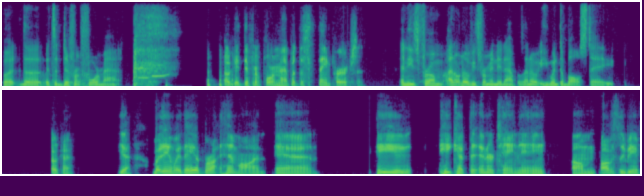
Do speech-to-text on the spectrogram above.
but the it's a different format. okay, different format, but the same person. And he's from I don't know if he's from Indianapolis. I know he went to Ball State. Okay. Yeah. But anyway, they had brought him on and he he kept it entertaining. Um obviously being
